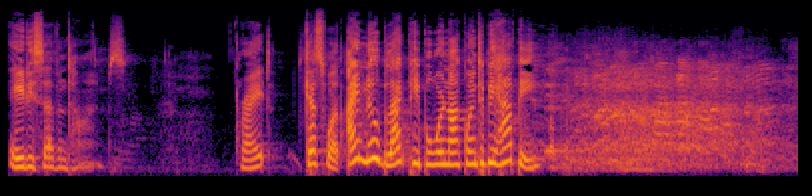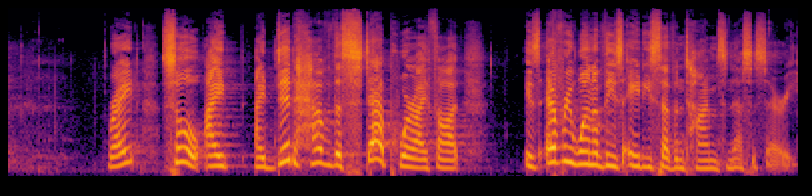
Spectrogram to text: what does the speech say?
87 times. Right? Guess what? I knew black people were not going to be happy. right? So I, I did have the step where I thought, is every one of these 87 times necessary?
